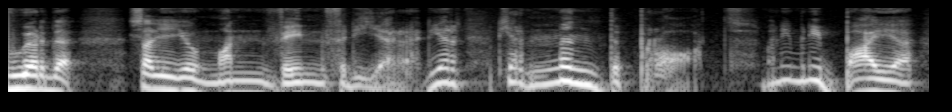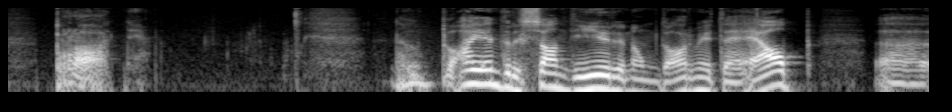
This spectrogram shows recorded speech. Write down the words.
woorde sal jy jou man wen vir die Here. Deur deur min te praat maar nie moenie baie praat nie. Nou baie interessant hier en om daarmee te help uh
